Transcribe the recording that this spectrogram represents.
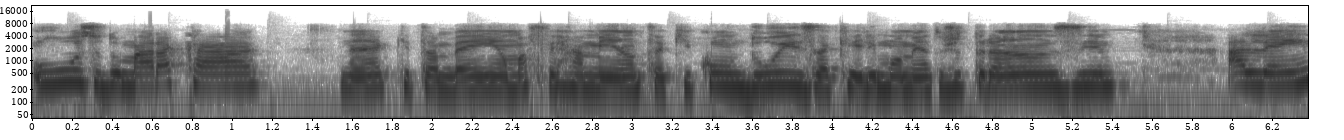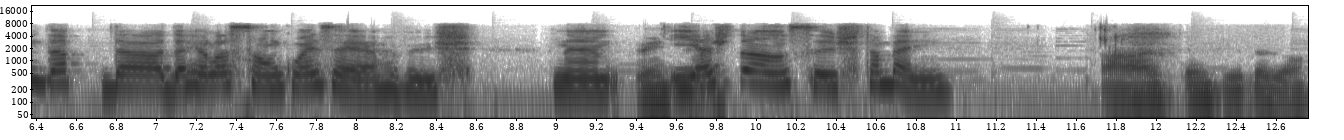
o uso do maracá, né, que também é uma ferramenta que conduz aquele momento de transe, além da, da, da relação com as ervas. Né? Entendi. E as danças também. Ah, entendi, legal.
